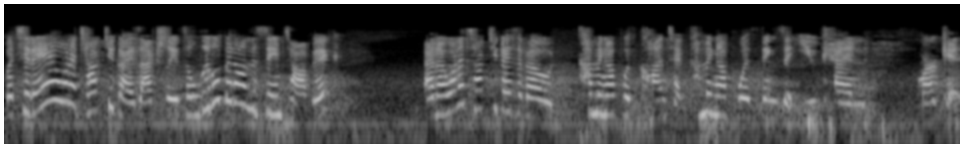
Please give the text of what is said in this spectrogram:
But today I want to talk to you guys actually, it's a little bit on the same topic and I want to talk to you guys about coming up with content, coming up with things that you can market,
